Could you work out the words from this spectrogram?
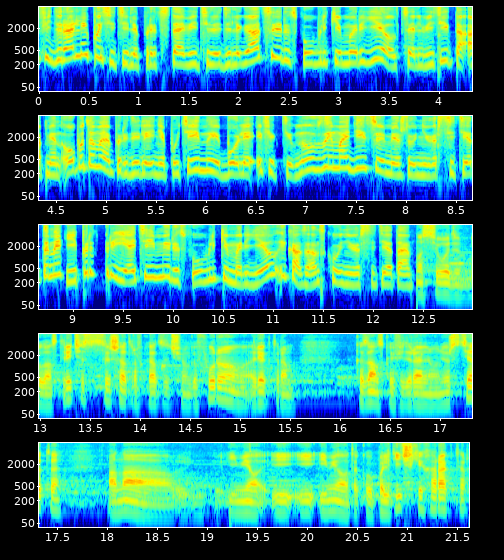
федеральный посетили представители делегации Республики Мариэл. Цель визита – обмен опытом и определение путей наиболее эффективного взаимодействия между университетами и предприятиями Республики Мариэл и Казанского университета. У нас сегодня была встреча с Ильшат Равкатовичем Гафуровым, ректором Казанского федерального университета. Она имела, и, и, имела такой политический характер.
